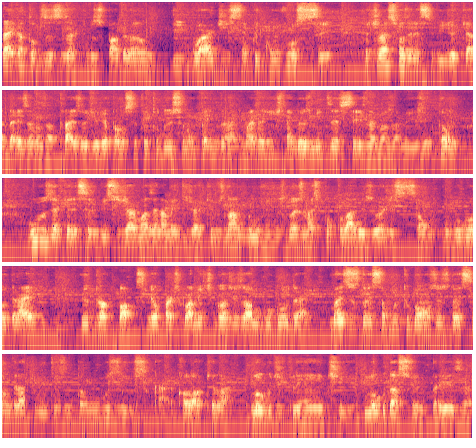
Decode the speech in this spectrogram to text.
pega todos esses arquivos padrão e guarde sempre com você. Se eu estivesse fazendo esse vídeo aqui há 10 anos atrás, eu diria para você ter tudo isso num pendrive, mas a gente está em 2016, né, meus amigos? Então, use aquele serviço de armazenamento de arquivos na nuvem. Os dois mais populares hoje são o Google Drive e o Dropbox. Eu particularmente gosto de usar o Google Drive, mas os dois são muito bons e os dois são gratuitos, então use isso, cara. Coloque lá logo de cliente, logo da sua empresa,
